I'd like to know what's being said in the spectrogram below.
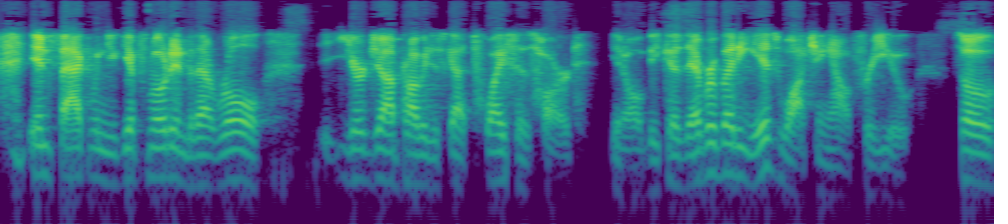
in fact, when you get promoted into that role, your job probably just got twice as hard, you know, because everybody is watching out for you. So,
